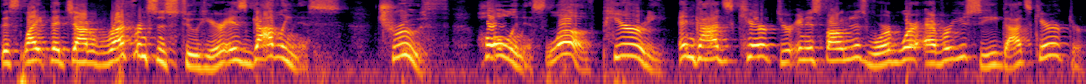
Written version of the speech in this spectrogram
this light that John references to here is godliness, truth, holiness, love, purity, and God's character and is found in His Word wherever you see God's character.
